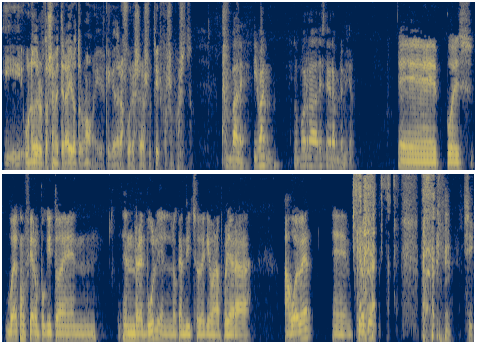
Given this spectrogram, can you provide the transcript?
Y uno de los dos se meterá y el otro no. Y el que quedará fuera será Sutil, por supuesto. Vale, Iván, tu porra de este gran premio. Eh, pues voy a confiar un poquito en, en Red Bull y en lo que han dicho de que van a apoyar a, a Weber. Eh, creo que Sí.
